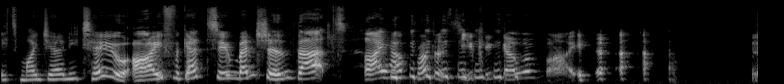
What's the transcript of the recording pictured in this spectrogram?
it's my journey too. I forget to mention that I have products you can go and buy.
